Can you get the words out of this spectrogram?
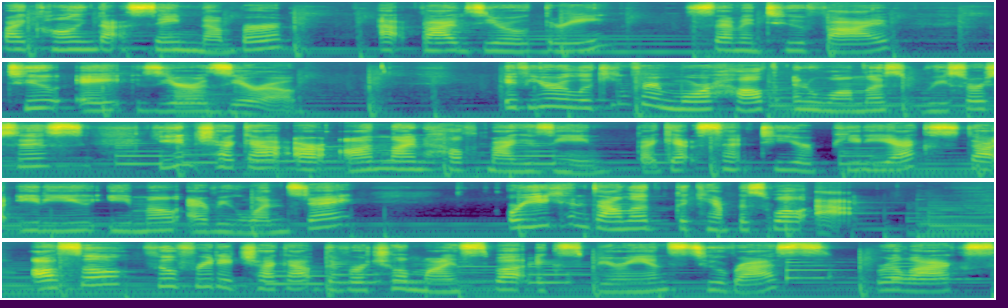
by calling that same number at 503 725 2800. If you're looking for more health and wellness resources, you can check out our online health magazine that gets sent to your pdx.edu email every Wednesday, or you can download the Campus Well app. Also, feel free to check out the virtual Mind Spa experience to rest, relax,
